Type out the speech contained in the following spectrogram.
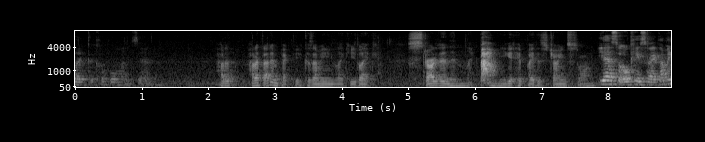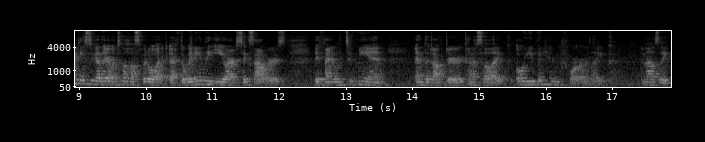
like a couple months in. how did how did that impact you? Because I mean, like you like started and then like bam, you get hit by this giant storm. Yeah, so okay, so I got my things together. I went to the hospital. After waiting in the ER six hours, they finally took me in, and the doctor kind of saw like, "Oh, you've been here before," like, and I was like,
